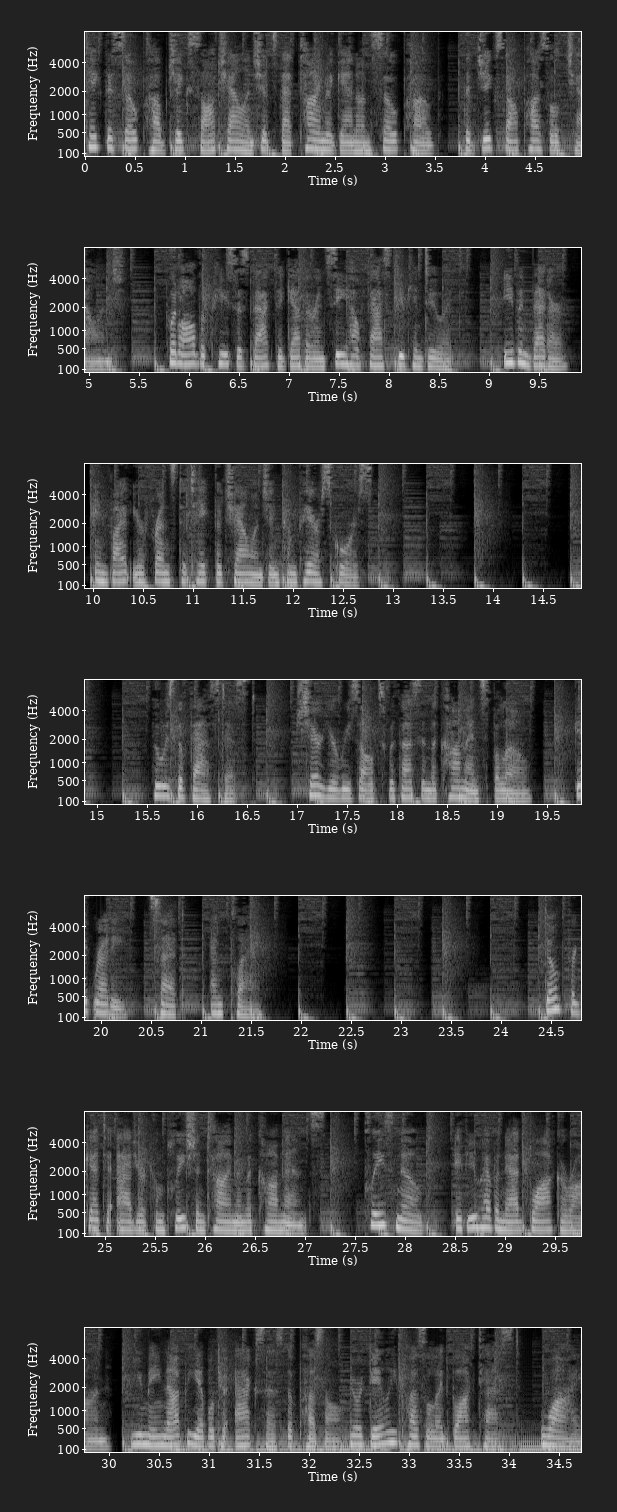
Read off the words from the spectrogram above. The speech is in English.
Take the Soap Hub Jigsaw Challenge. It's that time again on Soap Hub, the Jigsaw Puzzle Challenge. Put all the pieces back together and see how fast you can do it. Even better, invite your friends to take the challenge and compare scores. Who is the fastest? Share your results with us in the comments below. Get ready, set, and play. Don't forget to add your completion time in the comments. Please note, if you have an ad blocker on, you may not be able to access the puzzle. Your daily puzzle ad block test. Why?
